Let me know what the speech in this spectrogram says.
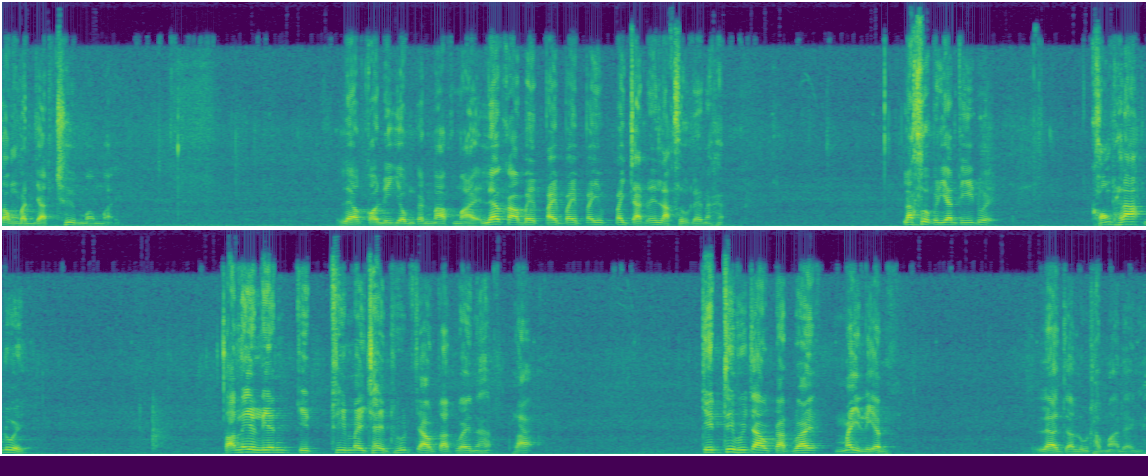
ต้องบัญญัติชื่อมาใหม่ แล้วก็นิยมกันมากมาย แล้วก็ไปไปไปไปไปจัดในหลักสูตรแล้วนะครับหลักสูตรปริญญาตรีด้วย ของพระด้วย ตอนนี้เรียนจิตที่ไม่ใช่พระเจ้าตัดไว้นะฮะพระ จิตที่พระเจ้ากัดไว้ไม่เรียน แล้วจะรู้ธรรมะได้ไง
